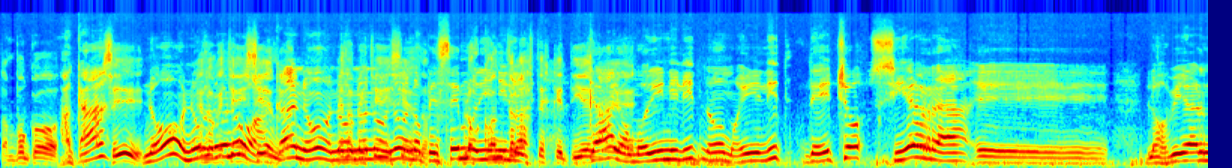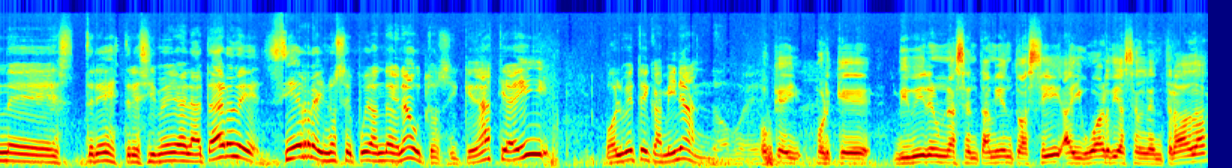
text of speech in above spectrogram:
tampoco... ¿Acá? Sí. No, no, es lo no, que estoy no, diciendo. acá no, no, no, no, no, no, pensé en Los Modín Elite. contrastes que tiene... Claro, Modín Elite no, Modín Elite de hecho cierra eh, los viernes 3, 3 y media de la tarde, cierra y no se puede andar en auto. Si quedaste ahí, volvete caminando. pues. Ok, porque vivir en un asentamiento así, hay guardias en la entrada,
